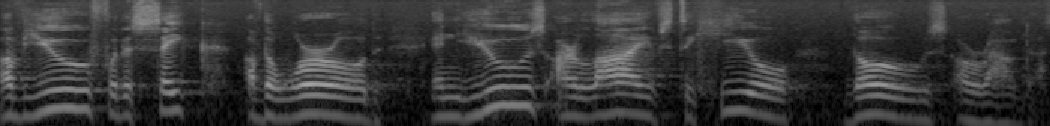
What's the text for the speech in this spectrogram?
of you for the sake of the world and use our lives to heal those around us.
